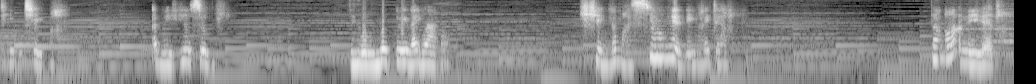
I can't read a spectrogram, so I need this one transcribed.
Thiên trị Âm lý hiệu sự Nguồn được tuy lại là Chuyện là mà siêu hiện đến hay thế တွေ့လိုက်ရတော့ရှင်ကမဆူးနေနေ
